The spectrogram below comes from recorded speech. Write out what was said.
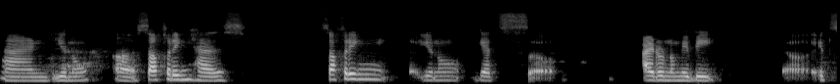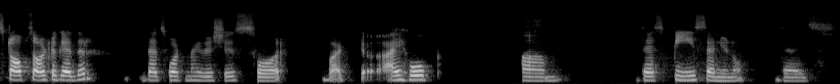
And, you know, uh, suffering has, suffering you know gets uh, i don't know maybe uh, it stops altogether. That's what my wish is for. But uh, i hope um, there's peace and you know there's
